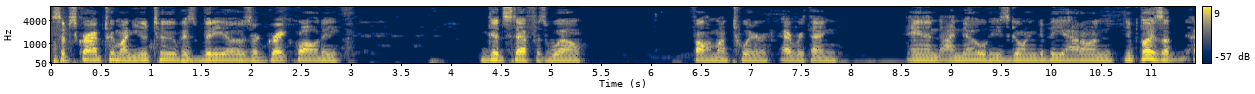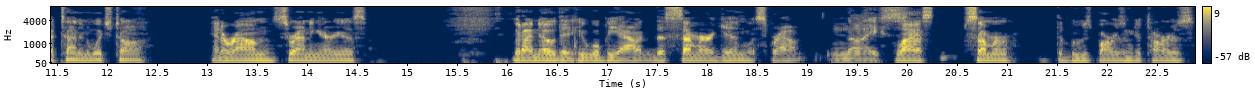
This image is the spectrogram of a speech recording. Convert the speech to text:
Subscribe to him on YouTube. His videos are great quality. Good stuff as well. Follow him on Twitter, everything. And I know he's going to be out on, he plays a, a ton in Wichita and around surrounding areas. But I know that he will be out this summer again with Sprout. Nice. Last summer, the Booze Bars and Guitars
